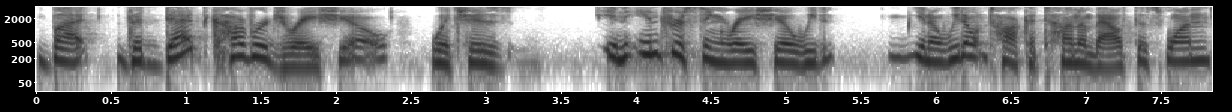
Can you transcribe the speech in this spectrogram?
But the debt coverage ratio, which is an interesting ratio, we you know, we don't talk a ton about this one,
